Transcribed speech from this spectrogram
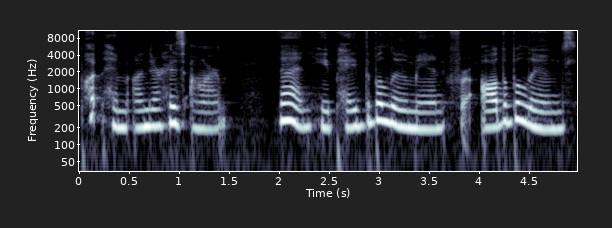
put him under his arm. Then he paid the balloon man for all the balloons,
